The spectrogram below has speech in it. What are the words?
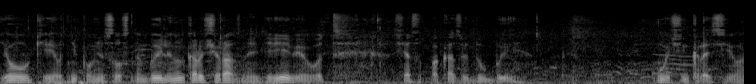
елки, вот не помню, сосны были. Ну, короче, разные деревья. Вот сейчас вот показывают дубы. Очень красиво.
